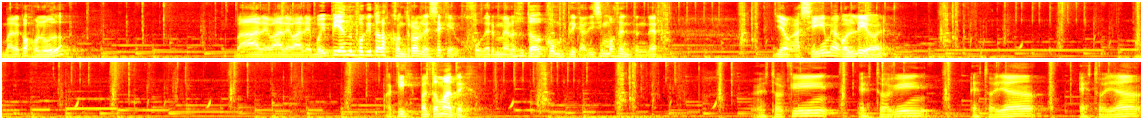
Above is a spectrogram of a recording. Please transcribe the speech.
Vale, cojonudo. Vale, vale, vale. Voy pillando un poquito los controles, eh Que, joder, me han resultado complicadísimos de entender. Y aún así me hago el lío, eh Para el tomate Esto aquí Esto aquí Esto allá Esto allá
